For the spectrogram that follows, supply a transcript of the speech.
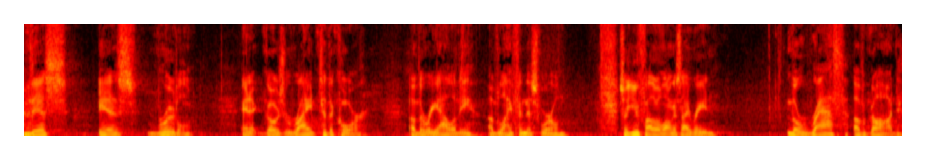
this is brutal, and it goes right to the core of the reality of life in this world. So you follow along as I read. The wrath of God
